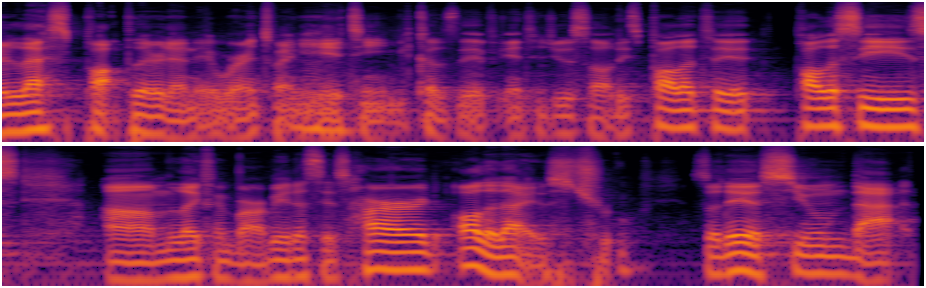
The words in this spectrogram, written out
they're less popular than they were in 2018 because they've introduced all these politi- policies. Um, life in Barbados is hard. All of that is true. So they assume that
